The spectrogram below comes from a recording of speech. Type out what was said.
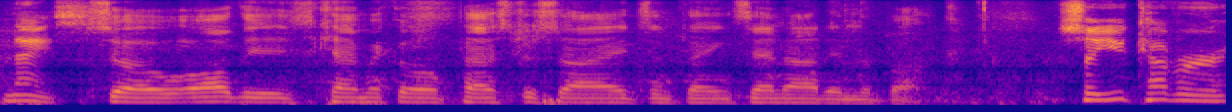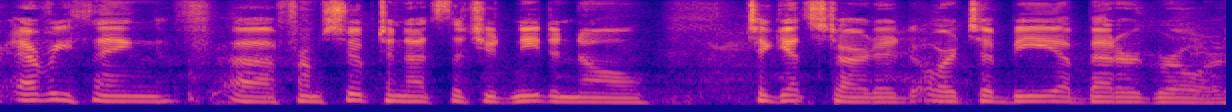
Nice. So all these chemical pesticides and things, they're not in the book. So you cover everything uh, from soup to nuts that you'd need to know to get started or to be a better grower?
